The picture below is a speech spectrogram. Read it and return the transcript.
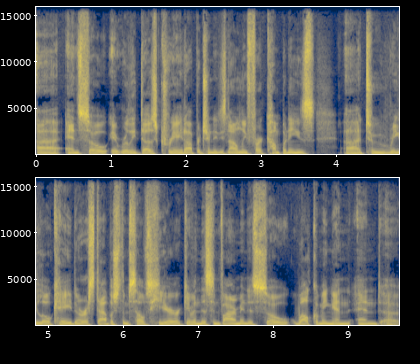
Uh, and so it really does create opportunities not only for companies uh, to relocate or establish themselves here, given this environment is so welcoming and and uh,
